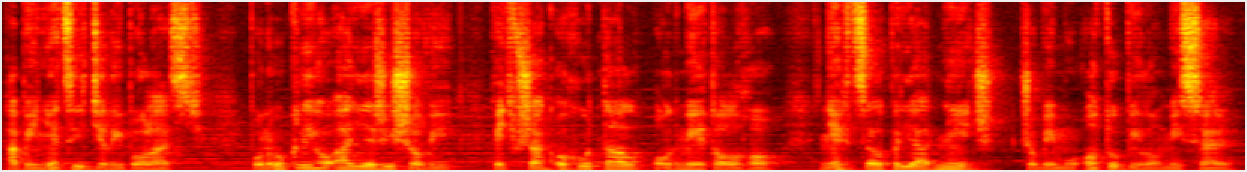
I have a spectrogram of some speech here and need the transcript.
aby necítili bolesť. Ponúkli ho aj Ježišovi, keď však ochutnal, odmietol ho. Nechcel prijať nič, čo by mu otupilo myseľ.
